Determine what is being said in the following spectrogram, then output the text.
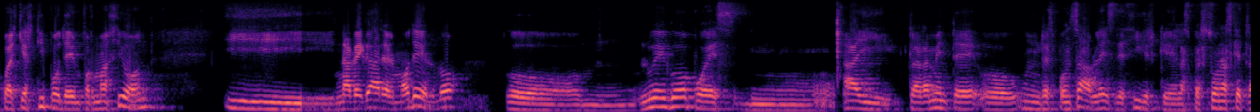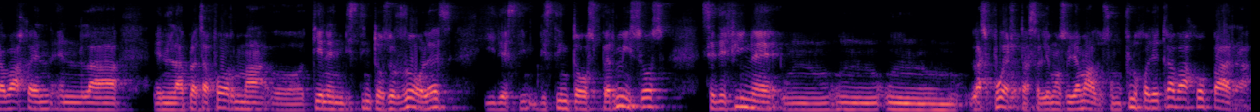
cualquier tipo de información y navegar el modelo. Luego, pues hay claramente un responsable, es decir, que las personas que trabajan en la, en la plataforma tienen distintos roles y distintos permisos, se define las puertas, le hemos llamado, un flujo de trabajo para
